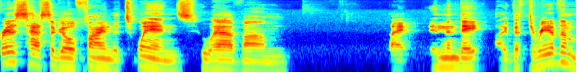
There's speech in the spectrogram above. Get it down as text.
Chris has to go find the twins who have um, like, and then they like the three of them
